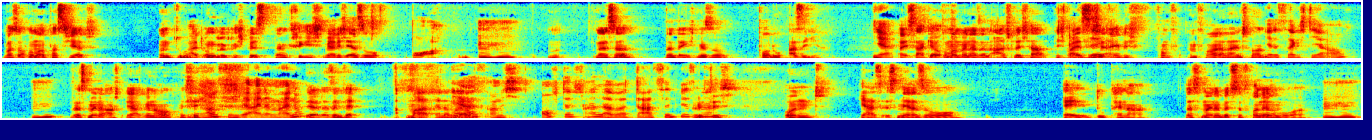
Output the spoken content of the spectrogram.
was auch immer passiert und du halt unglücklich bist, dann kriege ich, werde ich eher so, boah, Mhm. weißt du? Dann denke ich mir so, boah, du Assi. Ja. Ich sage ja auch immer, Männer sind Arschlöcher. Ich weiß es ja eigentlich vom, im Vornherein schon. ja, das sage ich dir ja auch. Mhm. Das ist meine Arsch, ja genau, richtig. Ja, sind wir einer Meinung? Ja, da sind wir mal einer Ja, Meinung. ist auch nicht oft der Fall, aber da sind wir es mal. Richtig. Und ja, es ist mehr so, ey, du Penner, lass meine beste Freundin in Ruhe. Mhm.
